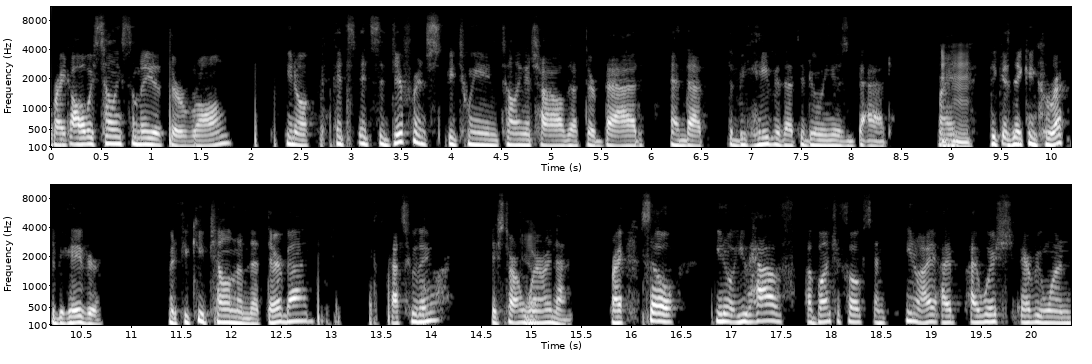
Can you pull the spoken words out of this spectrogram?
right? Always telling somebody that they're wrong you know, it's it's the difference between telling a child that they're bad and that the behavior that they're doing is bad, right? Mm-hmm. Because they can correct the behavior, but if you keep telling them that they're bad, that's who they are. They start yeah. wearing that, right? So you know, you have a bunch of folks, and you know, I I, I wish everyone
